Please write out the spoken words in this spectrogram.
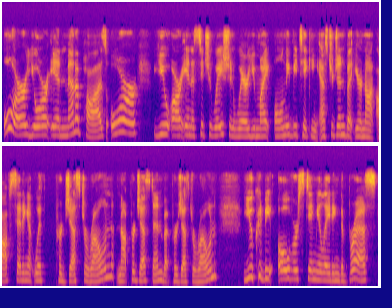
or you're in menopause or you are in a situation where you might only be taking estrogen but you're not offsetting it with progesterone, not progestin, but progesterone, you could be overstimulating the breasts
